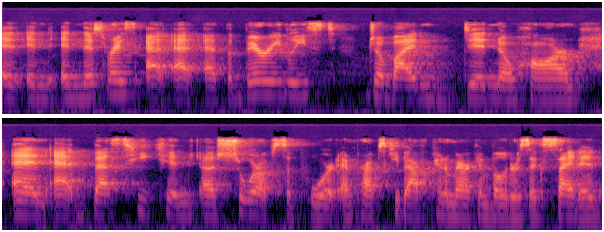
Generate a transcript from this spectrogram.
in, in this race, at, at, at the very least, Joe Biden did no harm, and at best he can uh, shore up support and perhaps keep African American voters excited.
